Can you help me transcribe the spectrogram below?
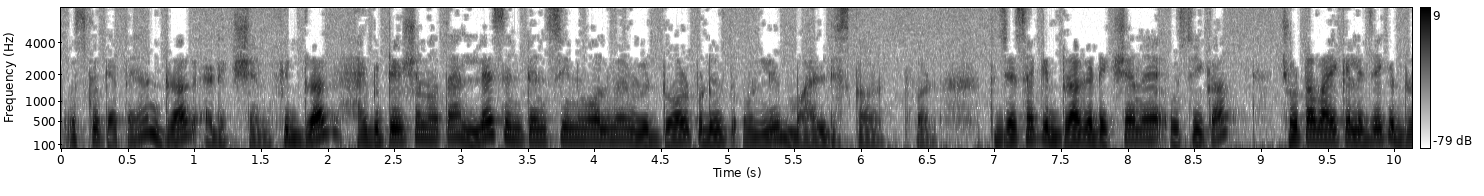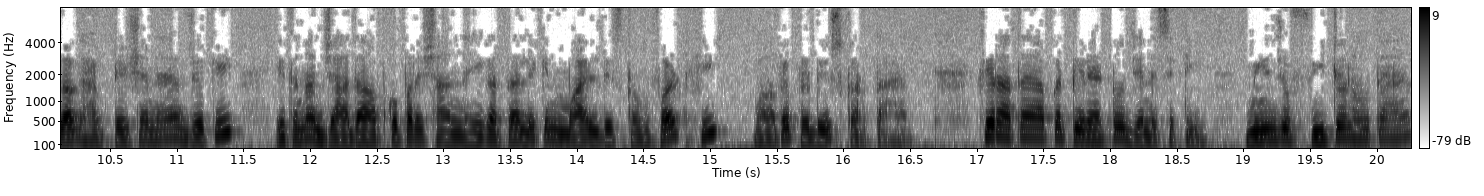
तो उसको कहते हैं ड्रग एडिक्शन फिर ड्रग हैबिटेशन होता है। Less intensive involvement withdrawal produce only mild discomfort तो जैसा कि ड्रग एडिक्शन है, उसी का छोटा भाई कह लीजिए कि ड्रग हैबिटेशन है, जो कि इतना ज़्यादा आपको परेशान नहीं करता, लेकिन माइल्ड डिस्कम्फर्ट ही वहाँ पे प्रोड्यूस करता है। फिर आता है आपका टिरेटोजेनेसिटी मीन जो फीटल होता है,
